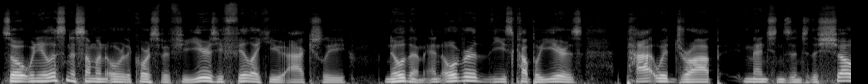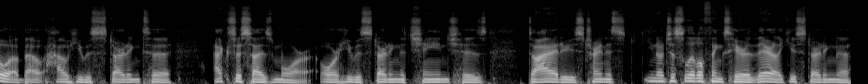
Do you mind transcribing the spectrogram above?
So when you listen to someone over the course of a few years, you feel like you actually know them. And over these couple years, Pat would drop mentions into the show about how he was starting to exercise more, or he was starting to change his diet, or he's trying to, you know, just little things here or there, like he's starting to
